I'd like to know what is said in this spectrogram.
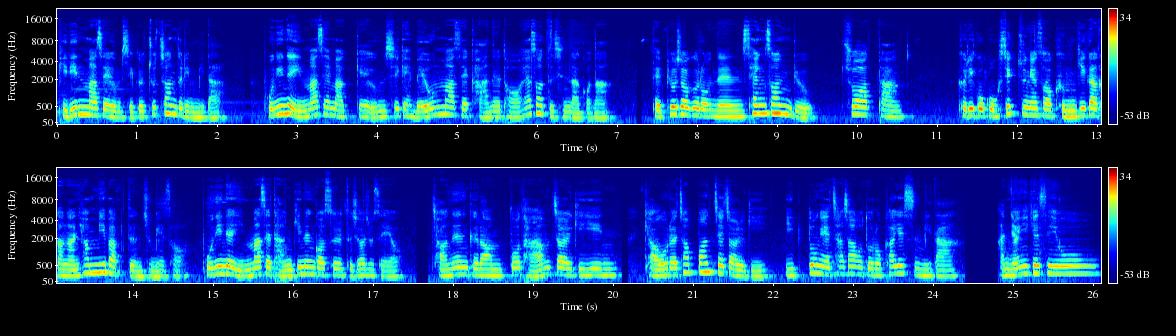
비린 맛의 음식을 추천드립니다. 본인의 입맛에 맞게 음식의 매운맛의 간을 더해서 드신다거나 대표적으로는 생선류, 추어탕, 그리고 곡식 중에서 금기가 강한 현미밥 등 중에서 본인의 입맛에 당기는 것을 드셔주세요. 저는 그럼 또 다음 절기인 겨울의 첫 번째 절기, 입동에 찾아오도록 하겠습니다. 안녕히 계세요.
